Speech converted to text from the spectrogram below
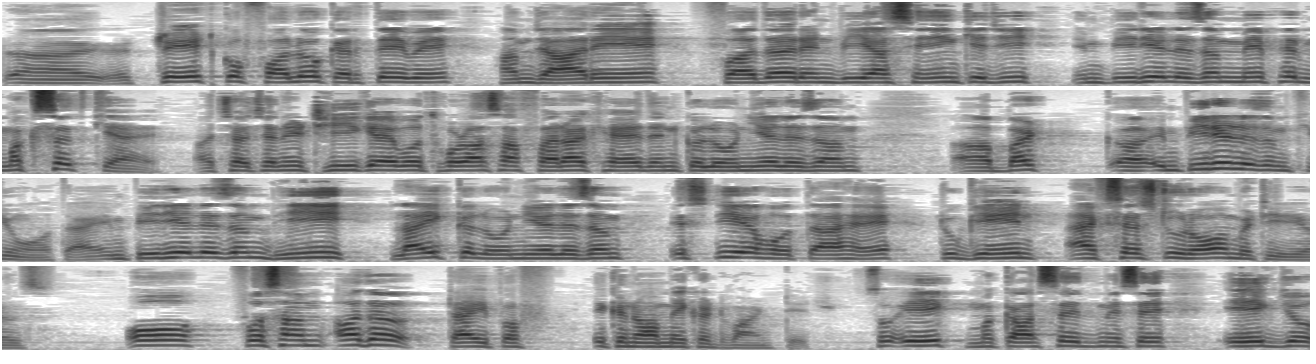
ट्रेट को फॉलो करते हुए हम जा रहे हैं further and we are saying कि जी इंपीरियलिज्म में फिर मकसद क्या है? अच्छा चले, ठीक है, वो थोड़ा सा फ़र्क है देन कॉलोनियलिज्म बट इंपीरियलिज्म क्यों होता है? इंपीरियलिज्म भी लाइक कॉलोनियलिज्म इसलिए होता है to gain access to raw materials और for some other type of economic advantage so एक मकासद में से एक जो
